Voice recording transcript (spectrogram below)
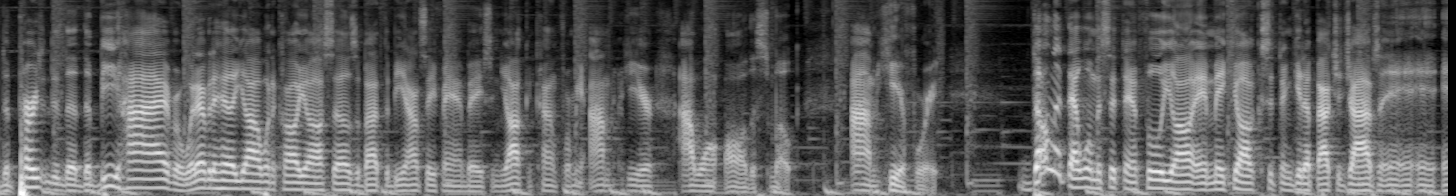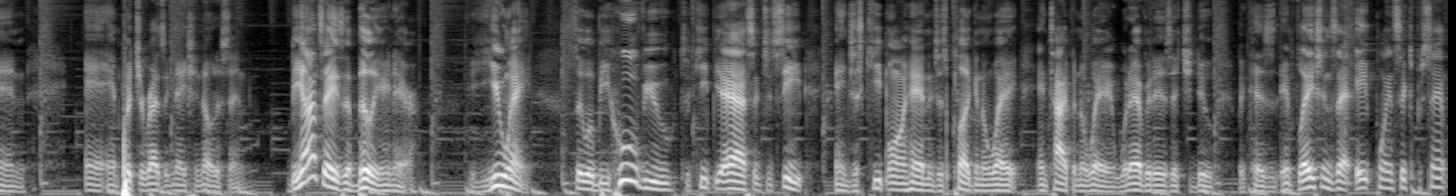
The person the, the, beehive or whatever the hell y'all want to call y'all yourselves about the Beyonce fan base, and y'all can come for me. I'm here. I want all the smoke. I'm here for it. Don't let that woman sit there and fool y'all and make y'all sit there and get up out your jobs and and and, and, and put your resignation notice in. Beyonce is a billionaire. You ain't. So it would behoove you to keep your ass at your seat and just keep on ahead and just plugging away and typing away whatever it is that you do because inflation's at 8.6%.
